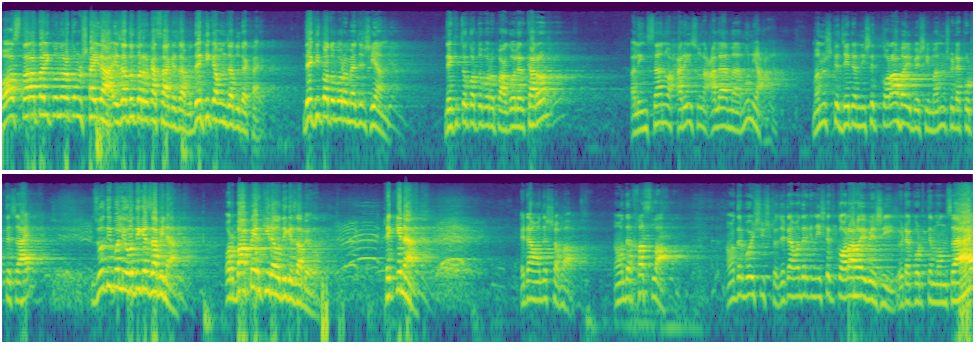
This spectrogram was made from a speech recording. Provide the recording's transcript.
হজ তাড়াতাড়ি কোন রকম সাইরা এই জাদুকরের কাছে আগে যাব। দেখি কেমন জাদু দেখায়। দেখি কত বড় ম্যাজিশিয়ান দেখি তো কত বড় পাগলের কারণ। আল ইনসান ও হারিসুন আলামা মুনিয়া। মানুষকে যেটা নিষেধ করা হয় বেশি, মানুষ এটা করতে চায়। যদি বলি ওদিকে যাবি না, ওর বাপের কিরা ওদিকে যাবে ও। ঠিক কি না এটা আমাদের স্বভাব, আমাদের খাসলা, আমাদের বৈশিষ্ট্য। যেটা আমাদেরকে নিষেধ করা হয় বেশি, ওটা করতে মন চায়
